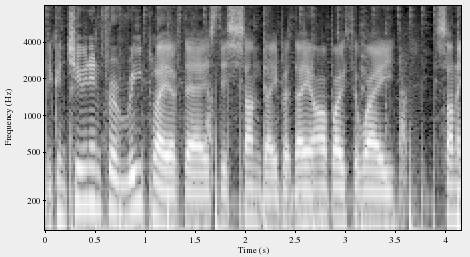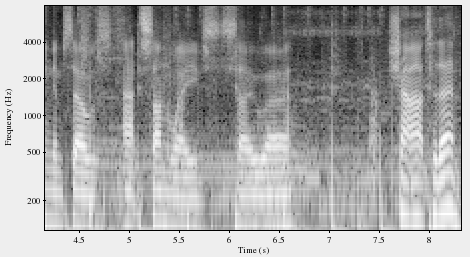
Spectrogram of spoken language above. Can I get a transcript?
you can tune in for a replay of theirs this Sunday. But they are both away sunning themselves at Sunwaves, so uh, shout out to them.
